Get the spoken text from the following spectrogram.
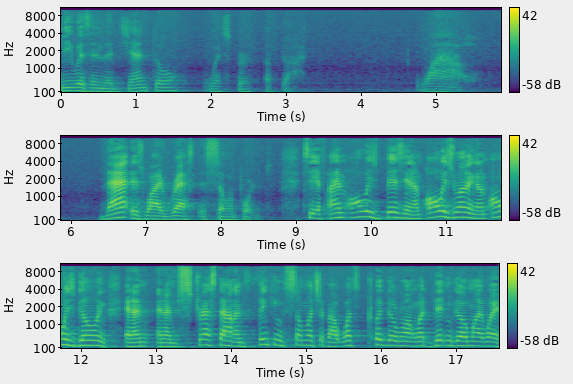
He was in the gentle whisper of God. Wow. That is why rest is so important. See, if I'm always busy and I'm always running and I'm always going and I'm, and I'm stressed out, I'm thinking so much about what could go wrong, what didn't go my way,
